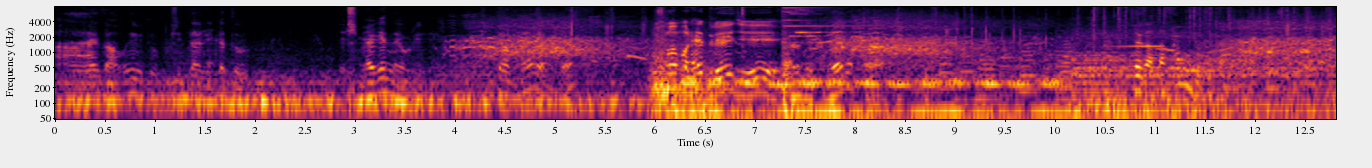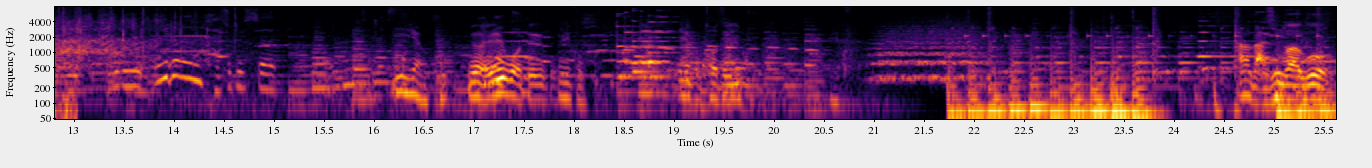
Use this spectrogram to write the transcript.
아, 또 아버님이 또 보신다니까 또 열심히 하겠네 우리. 그때 한번 해야겠는데? 웃음 한번 해드려야지. 그런 게 해야겠다. 저희가 아까 사면 좋겠잖아요. 우리 일은 가지고 있어야 하면 좋겠어. 1이랑 9. 누나 일곱 어때 일곱? 19. 19. 저도 19. 하나 낮은 거 하고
